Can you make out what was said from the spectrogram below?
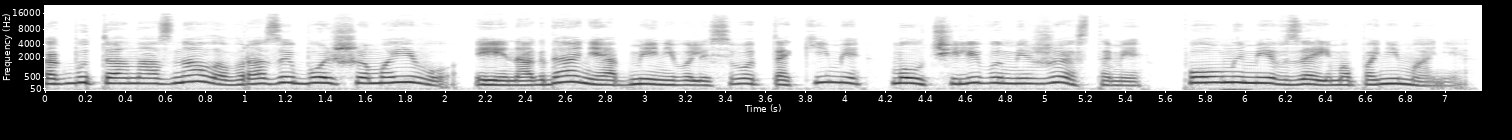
как будто она знала в разы больше моего, и иногда они обменивались вот такими молчаливыми жестами, полными взаимопонимания.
